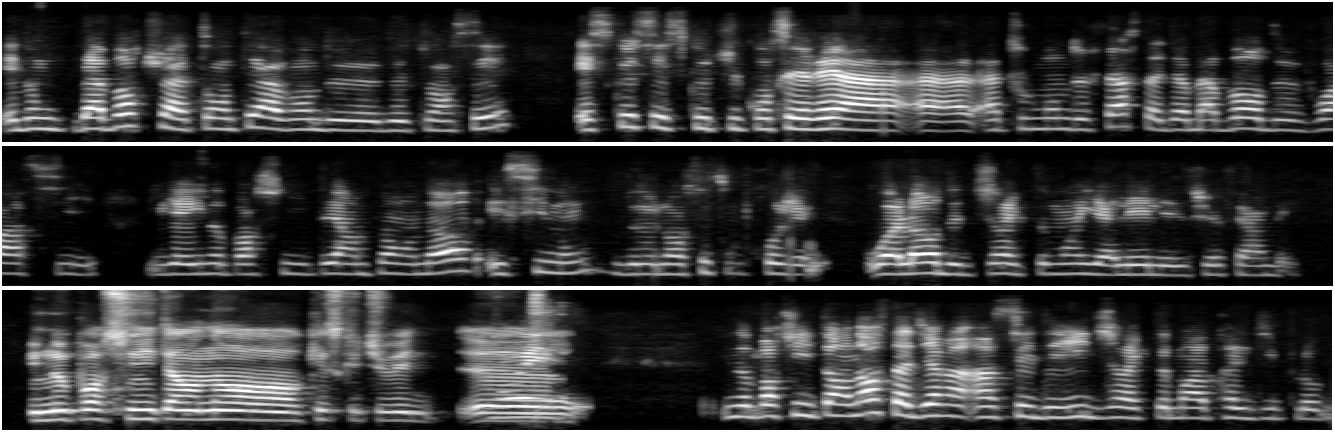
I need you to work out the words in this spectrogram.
Et donc d'abord, tu as tenté avant de, de te lancer. Est-ce que c'est ce que tu conseillerais à, à- à tout le monde de faire, c'est-à-dire d'abord de voir s'il y a une opportunité un peu en or et sinon de lancer son projet ou alors de directement y aller les yeux fermés? Une opportunité en or, qu'est-ce que tu veux... euh, Oui, une opportunité en or, c'est-à-dire un, un CDI directement après le diplôme.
